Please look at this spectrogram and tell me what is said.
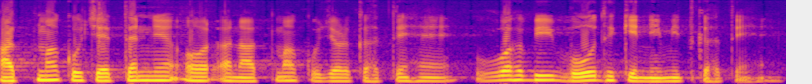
आत्मा को चैतन्य और अनात्मा को जड़ कहते हैं, वह भी बोध के निमित्त कहते हैं।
